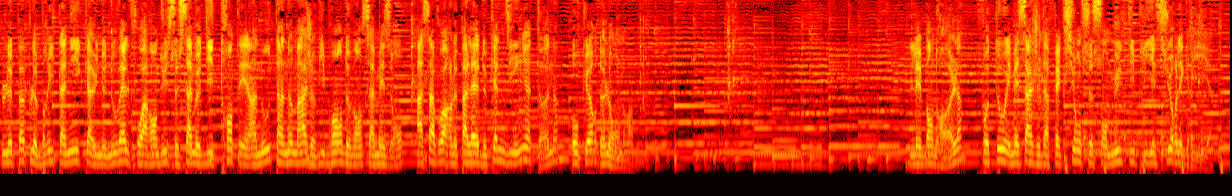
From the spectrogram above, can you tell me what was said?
le peuple britannique a une nouvelle fois rendu ce samedi 31 août un hommage vibrant devant sa maison, à savoir le palais de Kensington, au cœur de Londres. Les banderoles, photos et messages d'affection se sont multipliés sur les grilles.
